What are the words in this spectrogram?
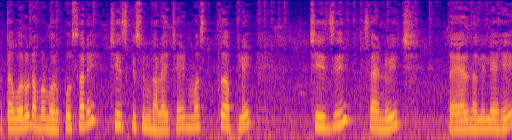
आता वरून आपण भरपूर सारे चीज किसून घालायचे आहे मस्त आपले चीजी सँडविच तयार झालेले आहे.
